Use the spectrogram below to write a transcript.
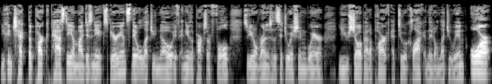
You can check the park capacity on my disney experience. They will let you know if any of the parks are full so you don't run into the situation where you show up at a park at two o'clock and they don't let you in. Or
